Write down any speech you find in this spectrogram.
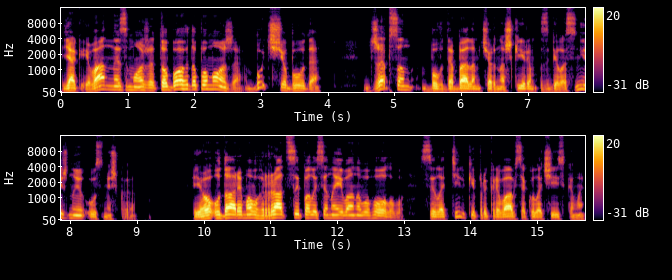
Як Іван не зможе, то Бог допоможе, будь-що буде. Джепсон був дебелим чорношкірим з білосніжною усмішкою. Його удари, мов град, сипалися на Іванову голову. Сила тільки прикривався кулачиськами,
